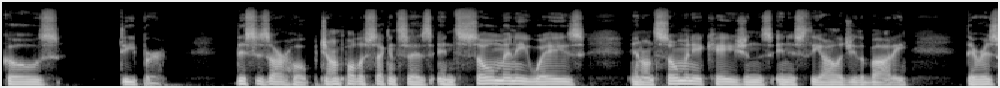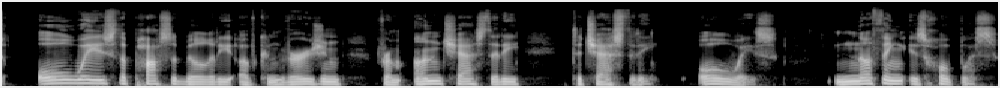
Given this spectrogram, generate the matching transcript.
goes deeper. This is our hope. John Paul II says, in so many ways and on so many occasions in his theology of the body, there is always the possibility of conversion from unchastity to chastity. Always. Nothing is hopeless.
